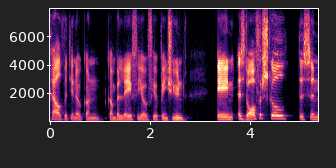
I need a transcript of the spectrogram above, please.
geld wat jy nou kan kan belê vir jou vir jou pensioen. En is daar verskil tussen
